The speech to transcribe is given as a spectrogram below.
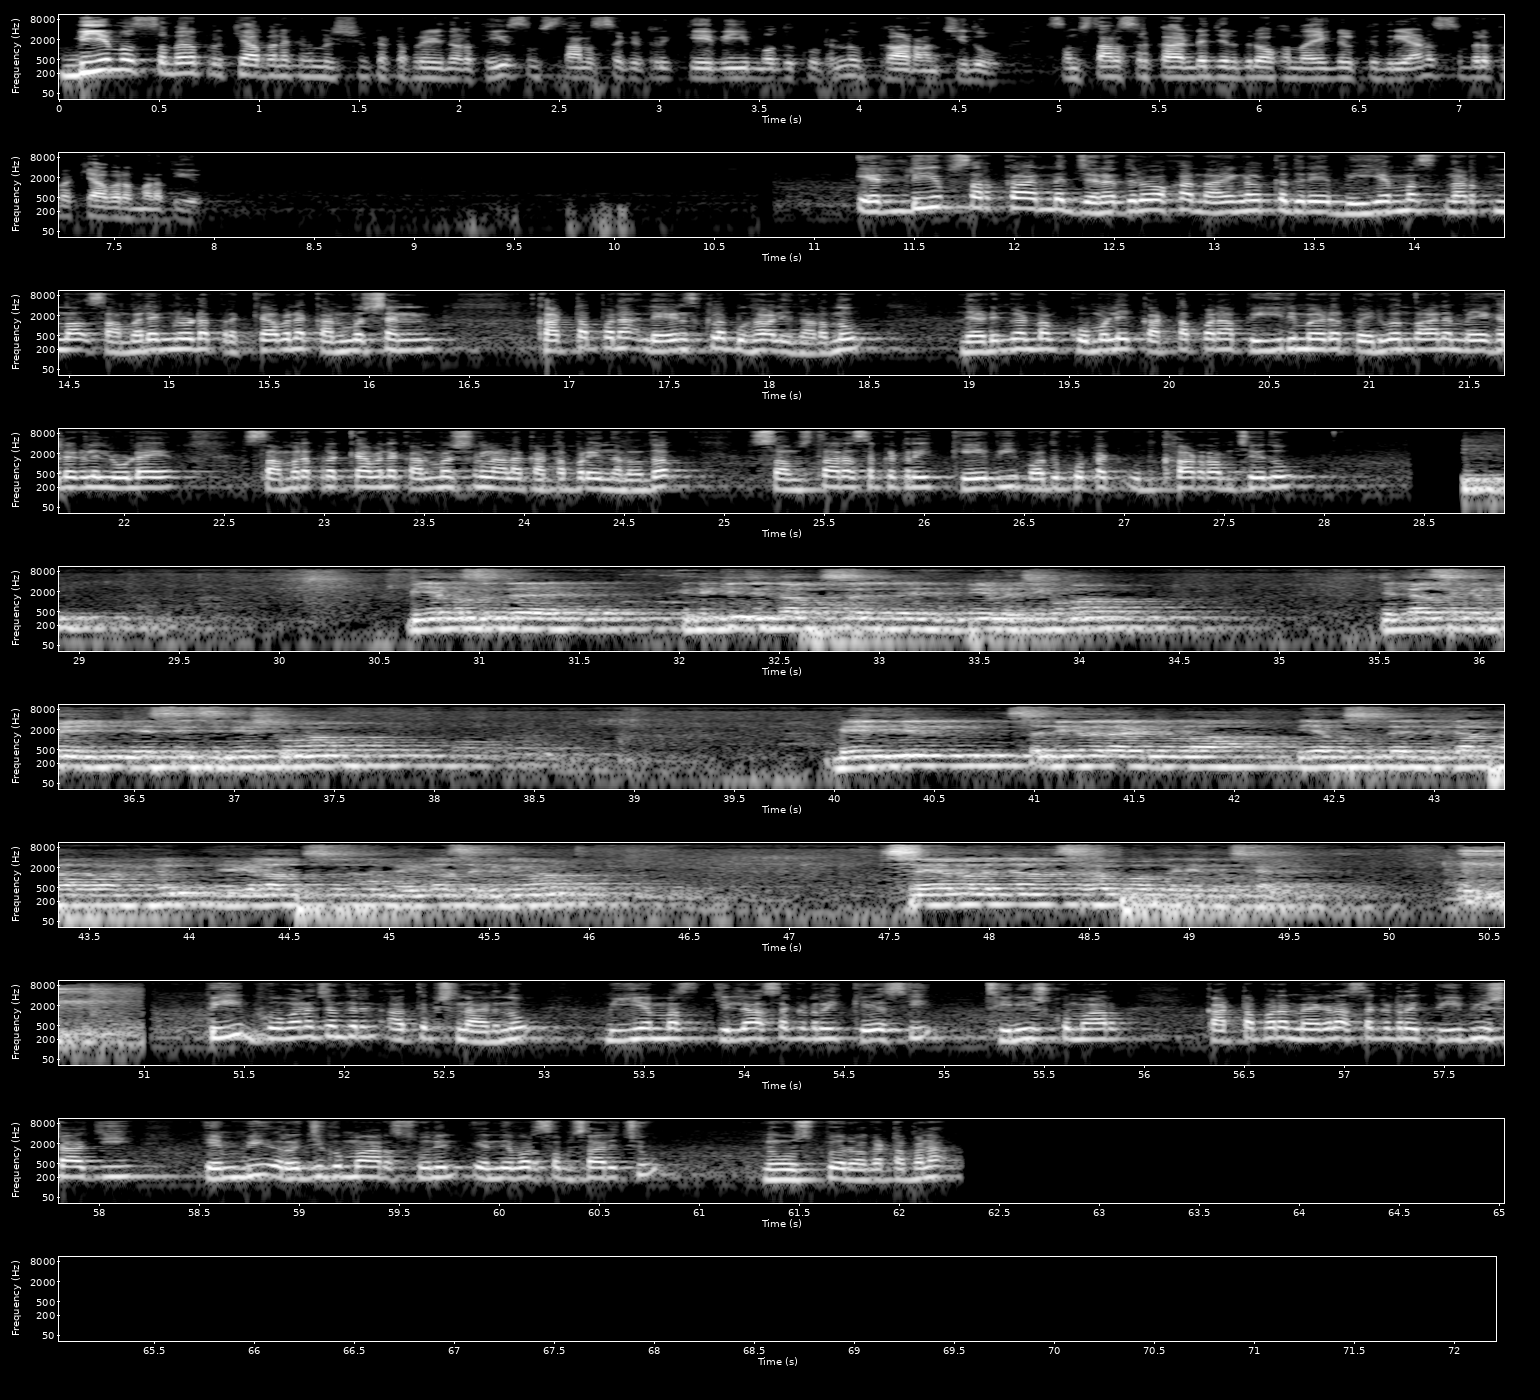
B M S സമര പ്രഖ്യാപന convention കട്ടപ്പനയിൽ നടത്തി സംസ്ഥാന സെക്രട്ടറി കെ വി മധുക്കൂട്ടൻ ഉദ്ഘാടനം ചെയ്തു. സംസ്ഥാന സർക്കാരിന്റെ ജനദ്രോഹ നയങ്ങൾക്കെതിരെയാണ് സമര പ്രഖ്യാപനം നടത്തിയത്. എൽ ഡി എഫ് സർക്കാരിന്റെ ജനദ്രോഹ നയങ്ങൾക്കെതിരെ ബി എം എസ് നടത്തുന്ന സമരങ്ങളുടെ പ്രഖ്യാപന കൺവെൻഷൻ കട്ടപ്പന ലയൺസ് ക്ലബ്ബ് ഹാളിൽ നടന്നു. നെടുങ്കണ്ടം കുമളി കട്ടപ്പന പീരുമേട് പെരുവന്താനം മേഖലകളിലൂടെ സമരപ്രഖ്യാപന കൺവെൻഷനിലാണ് കട്ടപ്പനയിൽ നടന്നത്. സംസ്ഥാന സെക്രട്ടറി കെ വി മധുക്കൂട്ടൻ ഉദ്ഘാടനം ചെയ്തു. ബി എം എസിന്റെ ഇടുക്കി ജില്ലാ പ്രസിഡന്റ് എം പി റജികുമാർ ജില്ലാ secretary K C Sineesh Kumar വേദിയിൽ സന്നിഹിതരായിട്ടുള്ള ബി എം എസിന്റെ ജില്ലാ ഭാരവാഹികൾ മേഖലാ പ്രസിഡന്റ് മേഖലാ സെക്രട്ടറിമാർ സ്നേഹമറിഞ്ഞ സഹപ്രവർത്തകരെ നമസ്കാരം. പി ഭുവനചന്ദ്രൻ അധ്യക്ഷനായിരുന്നു ബി എം എസ് ജില്ലാ secretary K C Sineesh Kumar Kattappana മേഖലാ secretary P B Shaji M B Rajikumar Sunil എന്നിവർ സംസാരിച്ചു. News bureau Kattappana.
